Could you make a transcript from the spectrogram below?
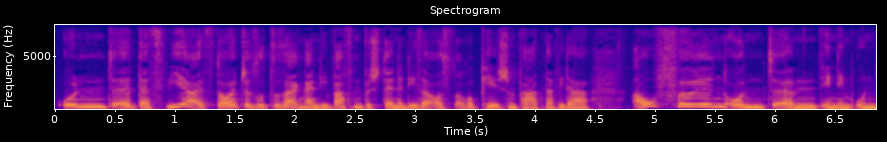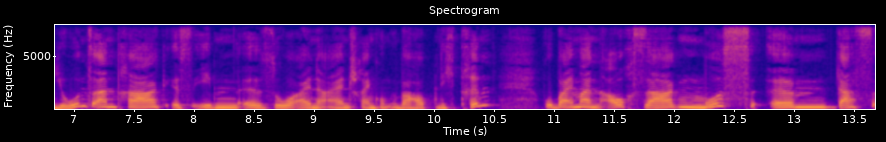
und äh, dass wir als Deutsche sozusagen dann die Waffenbestände dieser osteuropäischen Partner wieder auffüllen. Und ähm, in dem Unionsantrag ist eben so eine Einschränkung überhaupt nicht drin. Wobei man auch sagen muss, ähm, dass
